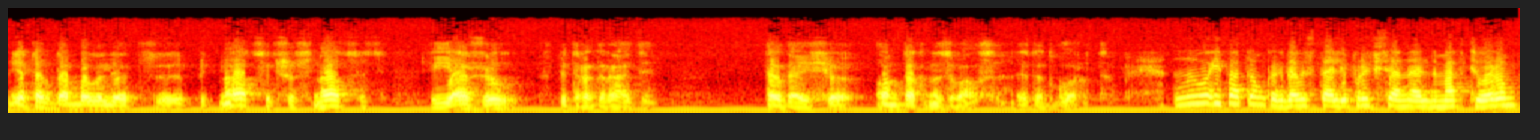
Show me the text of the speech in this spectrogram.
Мне тогда было лет 15-16, э, и я жил в Петрограде. Тогда еще он так назывался, этот город. Ну и потом, когда вы стали профессиональным актером,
